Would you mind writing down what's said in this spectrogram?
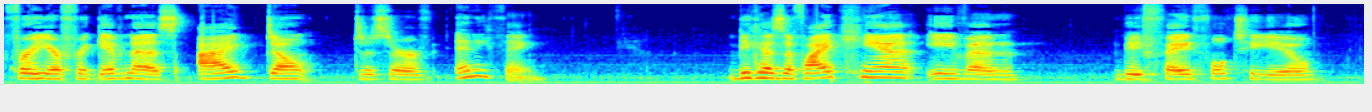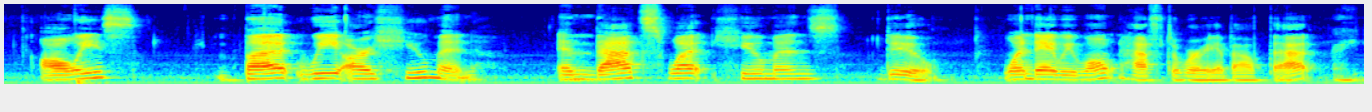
for your forgiveness. I don't deserve anything. Because if I can't even be faithful to you always, but we are human. And that's what humans do. One day we won't have to worry about that Right,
